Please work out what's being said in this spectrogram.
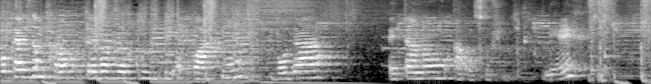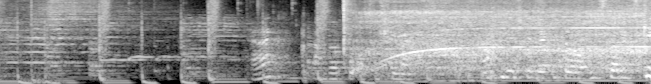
Po každom kroku treba vzorku vždy opláchnúť, voda, etanol a osušiť. Lieh. Tak, a vzorku osušíme. Máme ešte takýto historický.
